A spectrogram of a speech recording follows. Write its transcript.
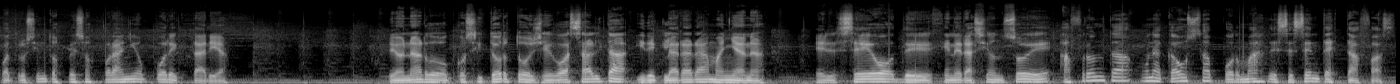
400 pesos por año por hectárea. Leonardo Cositorto llegó a Salta y declarará mañana. El CEO de Generación Zoe afronta una causa por más de 60 estafas.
